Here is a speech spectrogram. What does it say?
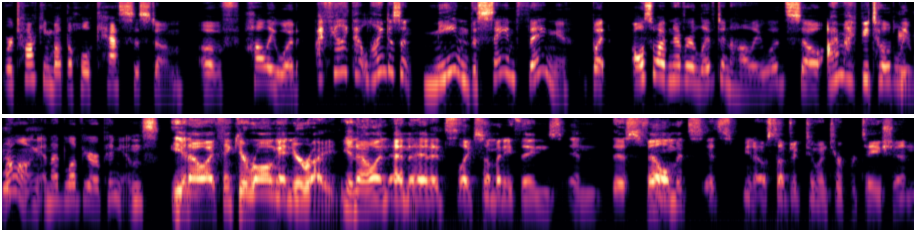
we're talking about the whole caste system of Hollywood, I feel like that line doesn't mean the same thing. But also, I've never lived in Hollywood, so I might be totally wrong, and I'd love your opinions. You know, I think you're wrong and you're right. You know, and and and it's like so many things in this film. It's it's you know subject to interpretation.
